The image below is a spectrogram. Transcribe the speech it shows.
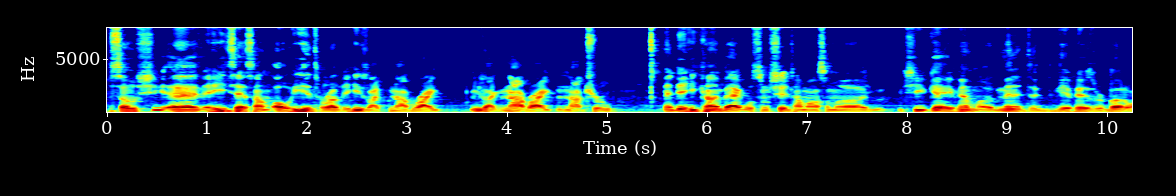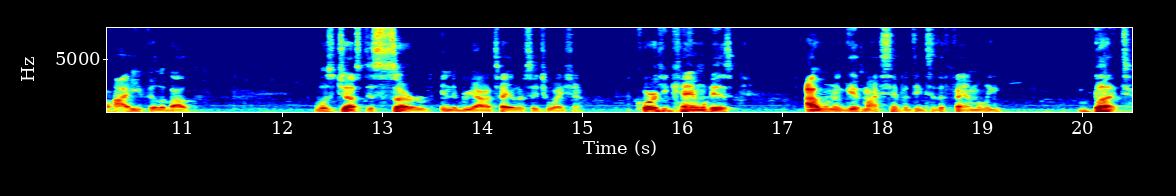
so she asked, and he said something. Oh, he interrupted. He's like, not right. He's like, not right, not true. And then he come back with some shit talking about some. Uh, she gave him a minute to give his rebuttal. How he feel about was justice served in the Breonna Taylor situation. Of course, he came with his. I want to give my sympathy to the family, but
